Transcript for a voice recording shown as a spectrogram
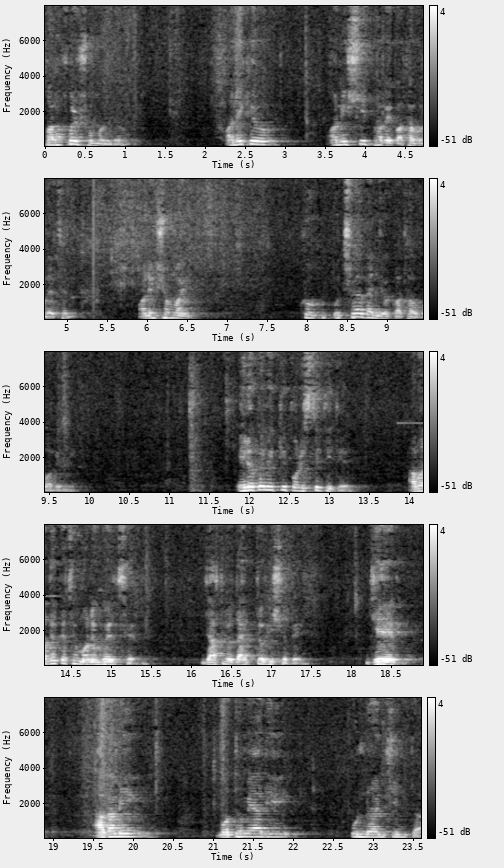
ফলাফল সম্বন্ধে অনেকেও অনিশ্চিতভাবে কথা বলেছেন। অনেক সময় খুব উৎসাহব্যঞ্জক কথাও বলেননি। এরকম একটি পরিস্থিতিতে আমাদের কাছে মনে হয়েছে জাতীয় দায়িত্ব হিসেবে যে আগামী মধ্যমেয়াদি উন্নয়ন চিন্তা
